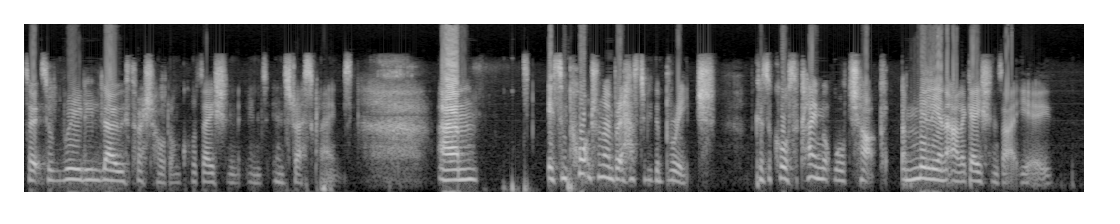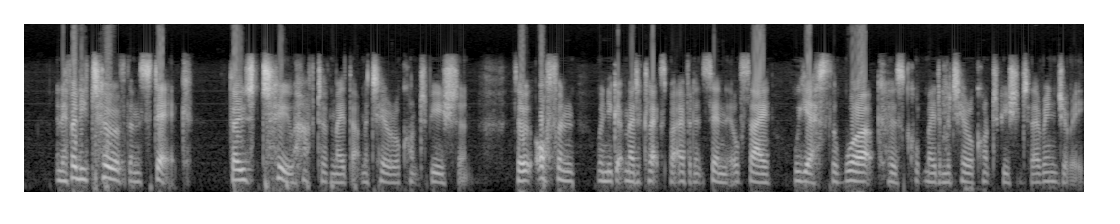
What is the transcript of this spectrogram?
So it's a really low threshold on causation in, in stress claims. Um, it's important to remember it has to be the breach, because of course a claimant will chuck a million allegations at you, and if only two of them stick, those two have to have made that material contribution. So often when you get medical expert evidence in, it'll say, well, yes, the work has made a material contribution to their injury.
